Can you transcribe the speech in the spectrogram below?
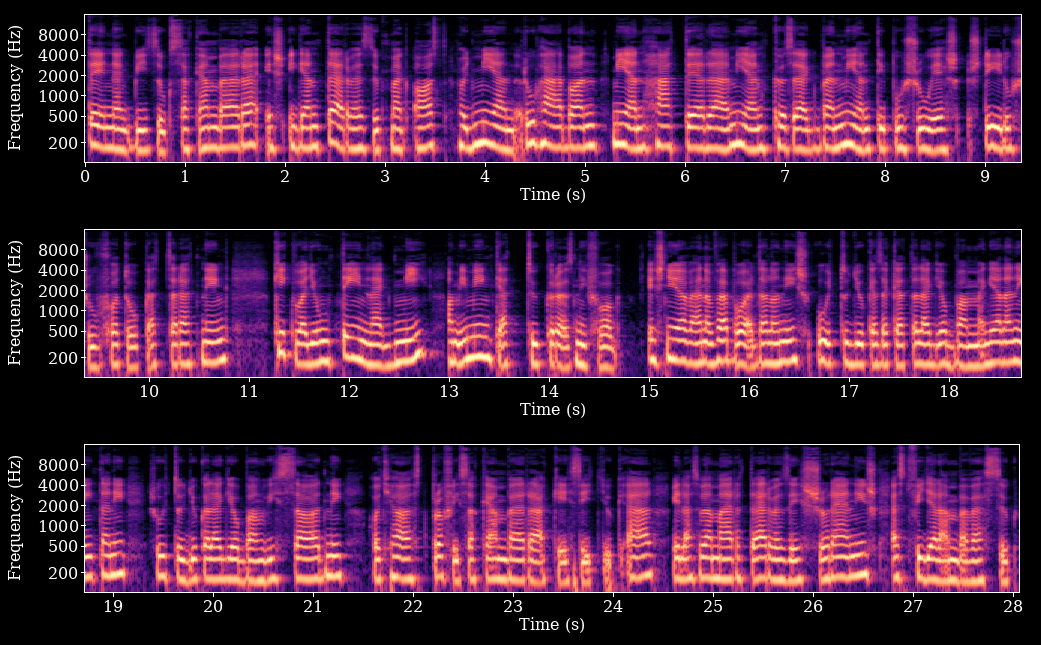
tényleg bízzuk szakemberre, és igen, tervezzük meg azt, hogy milyen ruhában, milyen háttérrel, milyen közegben, milyen típusú és stílusú fotókat szeretnénk, kik vagyunk tényleg mi, ami minket tükrözni fog és nyilván a weboldalon is úgy tudjuk ezeket a legjobban megjeleníteni, és úgy tudjuk a legjobban visszaadni, hogyha azt profi szakemberrel készítjük el, illetve már a tervezés során is ezt figyelembe vesszük.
